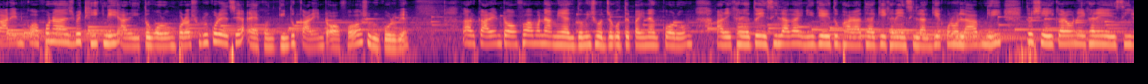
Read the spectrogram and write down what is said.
কারেন্ট কখন আসবে ঠিক নেই, আর এই তো গরম পড়া শুরু করেছে, আর এখন কিন্তু কারেন্ট অফ হওয়া শুরু করবে। আর কারেন্ট অফ হওয়া মানে আমি একদমই সহ্য করতে পারি না গরম। আর এখানে তো এসি লাগাইনি, যেহেতু ভাড়া থাকি, এখানে এসি লাগিয়ে কোনো লাভ নেই। তো সেই কারণে এখানে এসির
